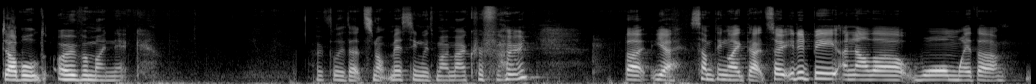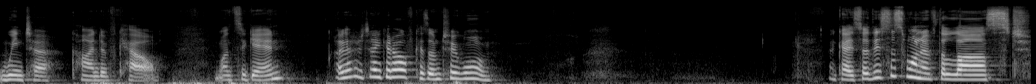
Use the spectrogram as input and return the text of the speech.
doubled over my neck. Hopefully that's not messing with my microphone. But yeah, something like that. So it'd be another warm weather, winter kind of cowl. Once again, I gotta take it off because I'm too warm. Okay, so this is one of the last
